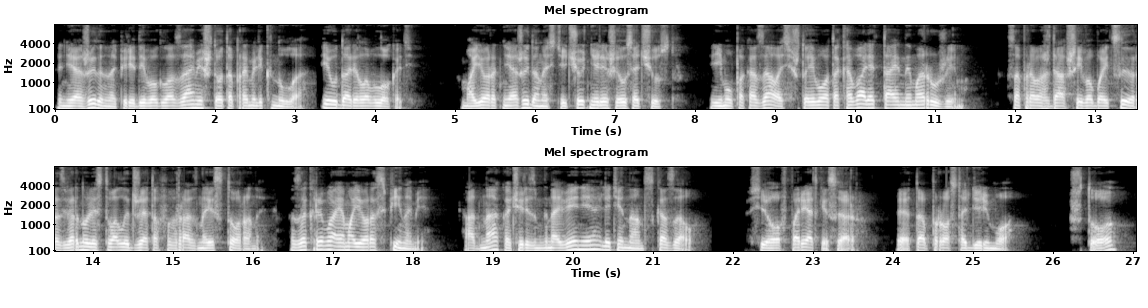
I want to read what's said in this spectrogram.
Неожиданно перед его глазами что-то промелькнуло и ударило в локоть. Майор от неожиданности чуть не лишился чувств. Ему показалось, что его атаковали тайным оружием. Сопровождавшие его бойцы развернули стволы джетов в разные стороны, закрывая майора спинами. Однако через мгновение лейтенант сказал «Все в порядке, сэр. Это просто дерьмо. Что?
